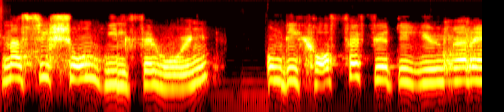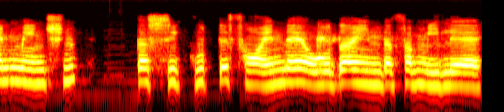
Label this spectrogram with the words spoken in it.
Na, sich schon Hilfe holen. Und ich hoffe für die jüngeren Menschen, dass sie gute Freunde oder in der Familie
